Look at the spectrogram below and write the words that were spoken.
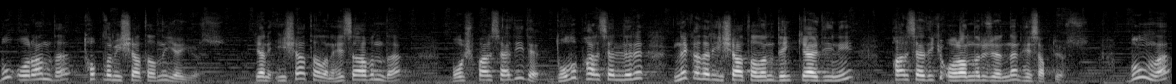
Bu oranda toplam inşaat alanını yayıyoruz. Yani inşaat alanı hesabında boş parsel değil de dolu parsellere ne kadar inşaat alanı denk geldiğini parseldeki oranlar üzerinden hesaplıyoruz. Bununla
